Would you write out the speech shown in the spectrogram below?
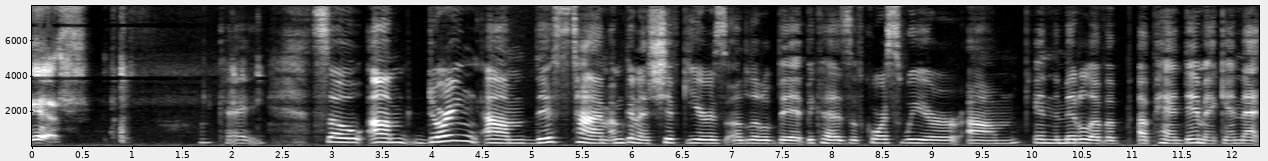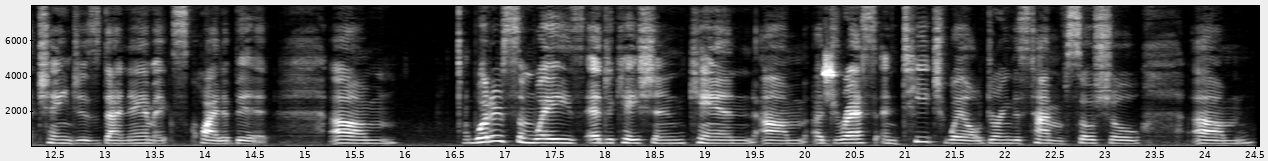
Yes. Okay. So um, during um, this time, I'm going to shift gears a little bit because, of course, we're um, in the middle of a, a, pandemic and that changes dynamics quite a bit. Um, what are some ways education can um, address and teach well during this time of social um,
